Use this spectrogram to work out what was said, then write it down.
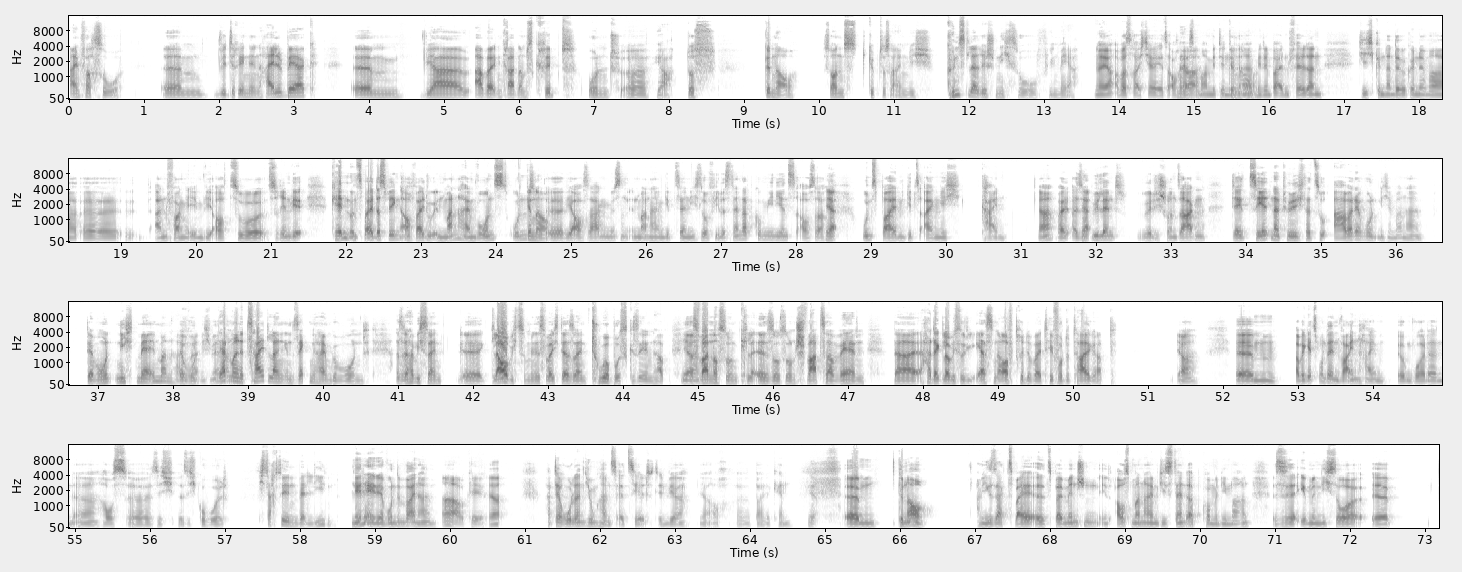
Einfach so. Ähm, wir drehen in Heidelberg. Ähm, wir arbeiten gerade am Skript und äh, ja, das genau. Sonst gibt es eigentlich künstlerisch nicht so viel mehr. Naja, aber es reicht ja jetzt auch ja, erstmal mit, den, äh, genau. äh, mit den beiden Feldern, die ich genannt habe. Wir können ja mal äh, anfangen, irgendwie auch zu, zu reden. Wir kennen uns beide deswegen auch, weil du in Mannheim wohnst und genau. äh, wir auch sagen müssen, in Mannheim gibt es ja nicht so viele Stand-Up-Comedians, außer ja. uns beiden gibt es eigentlich keinen. Ja, weil, also ja. Bülent würde ich schon sagen, der zählt natürlich dazu, aber der wohnt nicht in Mannheim. Der wohnt nicht mehr in Mannheim. Der wohnt nicht mehr. Der hat mal eine Zeit lang in Seckenheim gewohnt. Also da habe ich sein, äh, glaube ich zumindest, weil ich da seinen Tourbus gesehen habe. Ja. Das war noch so ein, äh, so, so ein schwarzer Van. Da hat er, glaube ich, so die ersten Auftritte bei TV Total gehabt. Ja. Ähm, aber jetzt wohnt er in Weinheim. Irgendwo hat er ein äh, Haus äh, sich, sich geholt. Ich dachte in Berlin. Nee, nee, der wohnt in Weinheim. Ah, okay. Ja. Hat der Roland Junghans erzählt, den wir ja auch äh, beide kennen. Ja. Ähm, genau wie gesagt, zwei, äh, zwei Menschen aus Mannheim, die Stand-up-Comedy machen. Es ist ja eben nicht so äh,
